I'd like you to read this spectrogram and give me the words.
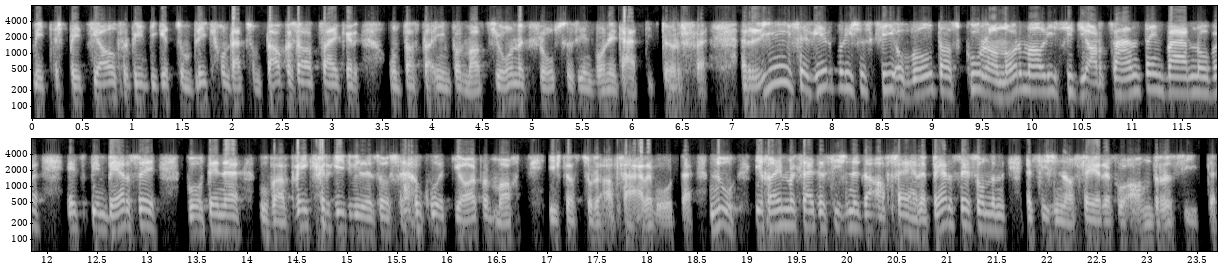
mit den Spezialverbindungen zum Blick und auch zum Tagesanzeiger und dass da Informationen geflossen sind, die nicht hätte dürfen. Riesen Wirbel ist es gewesen, obwohl das Courant normal ist seit Jahrzehnten in Bern oben, jetzt beim Berse, wo denen auf einen Wecker gibt, weil er so sehr gute Arbeit macht, ist das zur Affäre geworden. Nun, ich habe immer gesagt, es ist nicht eine Affäre Berse, sondern es ist eine Affäre von anderer Seite.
